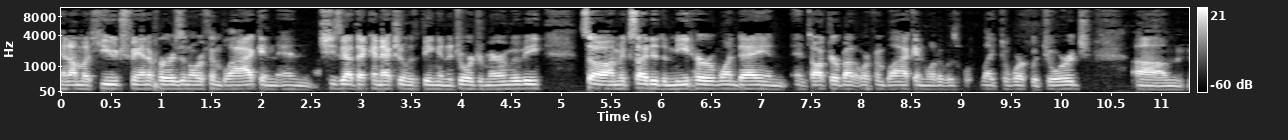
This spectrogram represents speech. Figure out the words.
And I'm a huge fan of hers in Orphan Black and, and she's got that connection with being in a George Romero movie. So I'm excited to meet her one day and, and talk to her about Orphan Black and what it was like to work with George. Um,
